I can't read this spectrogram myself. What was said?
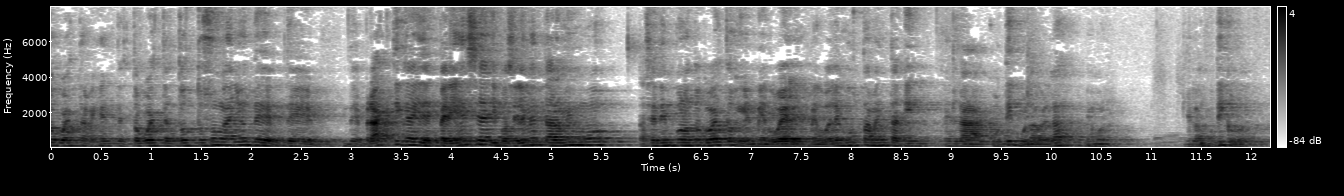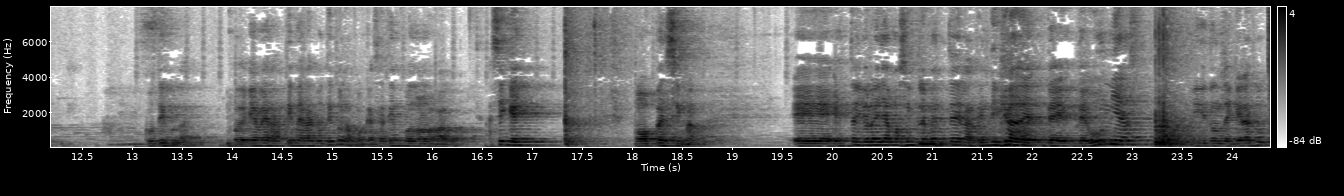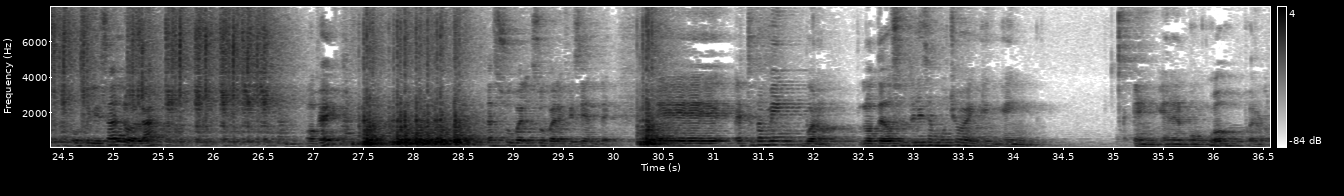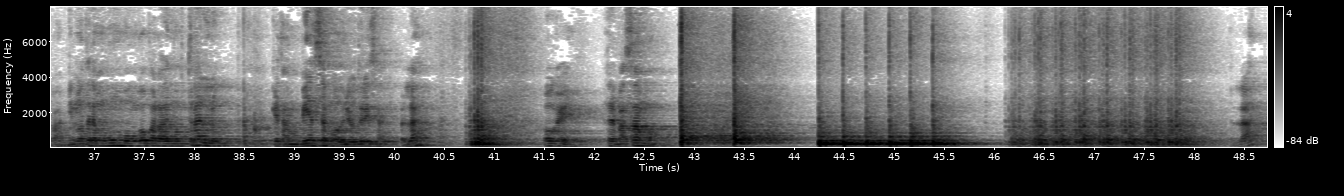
Esto cuesta, mi gente, esto cuesta. Estos, son años de, de, práctica y de experiencia y posiblemente ahora mismo, hace tiempo no toco esto y me duele. Me duele justamente aquí, en la cutícula, ¿verdad, mi amor? En la cutícula. Cutícula. Puede que me lastime la cutícula porque hace tiempo no lo hago. Así que, vamos por encima. Eh, yo le llamo simplemente la técnica de, de uñas y donde quieras utilizarlo, ¿verdad? ¿Ok? Está súper, súper eficiente. Eh, esto también, bueno, los dedos se utilizan mucho en, en, el bongo, pero aquí no tenemos un bongo para demostrarlo, que también se podría utilizar, ¿verdad? Ok, repasamos. ¿Verdad?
